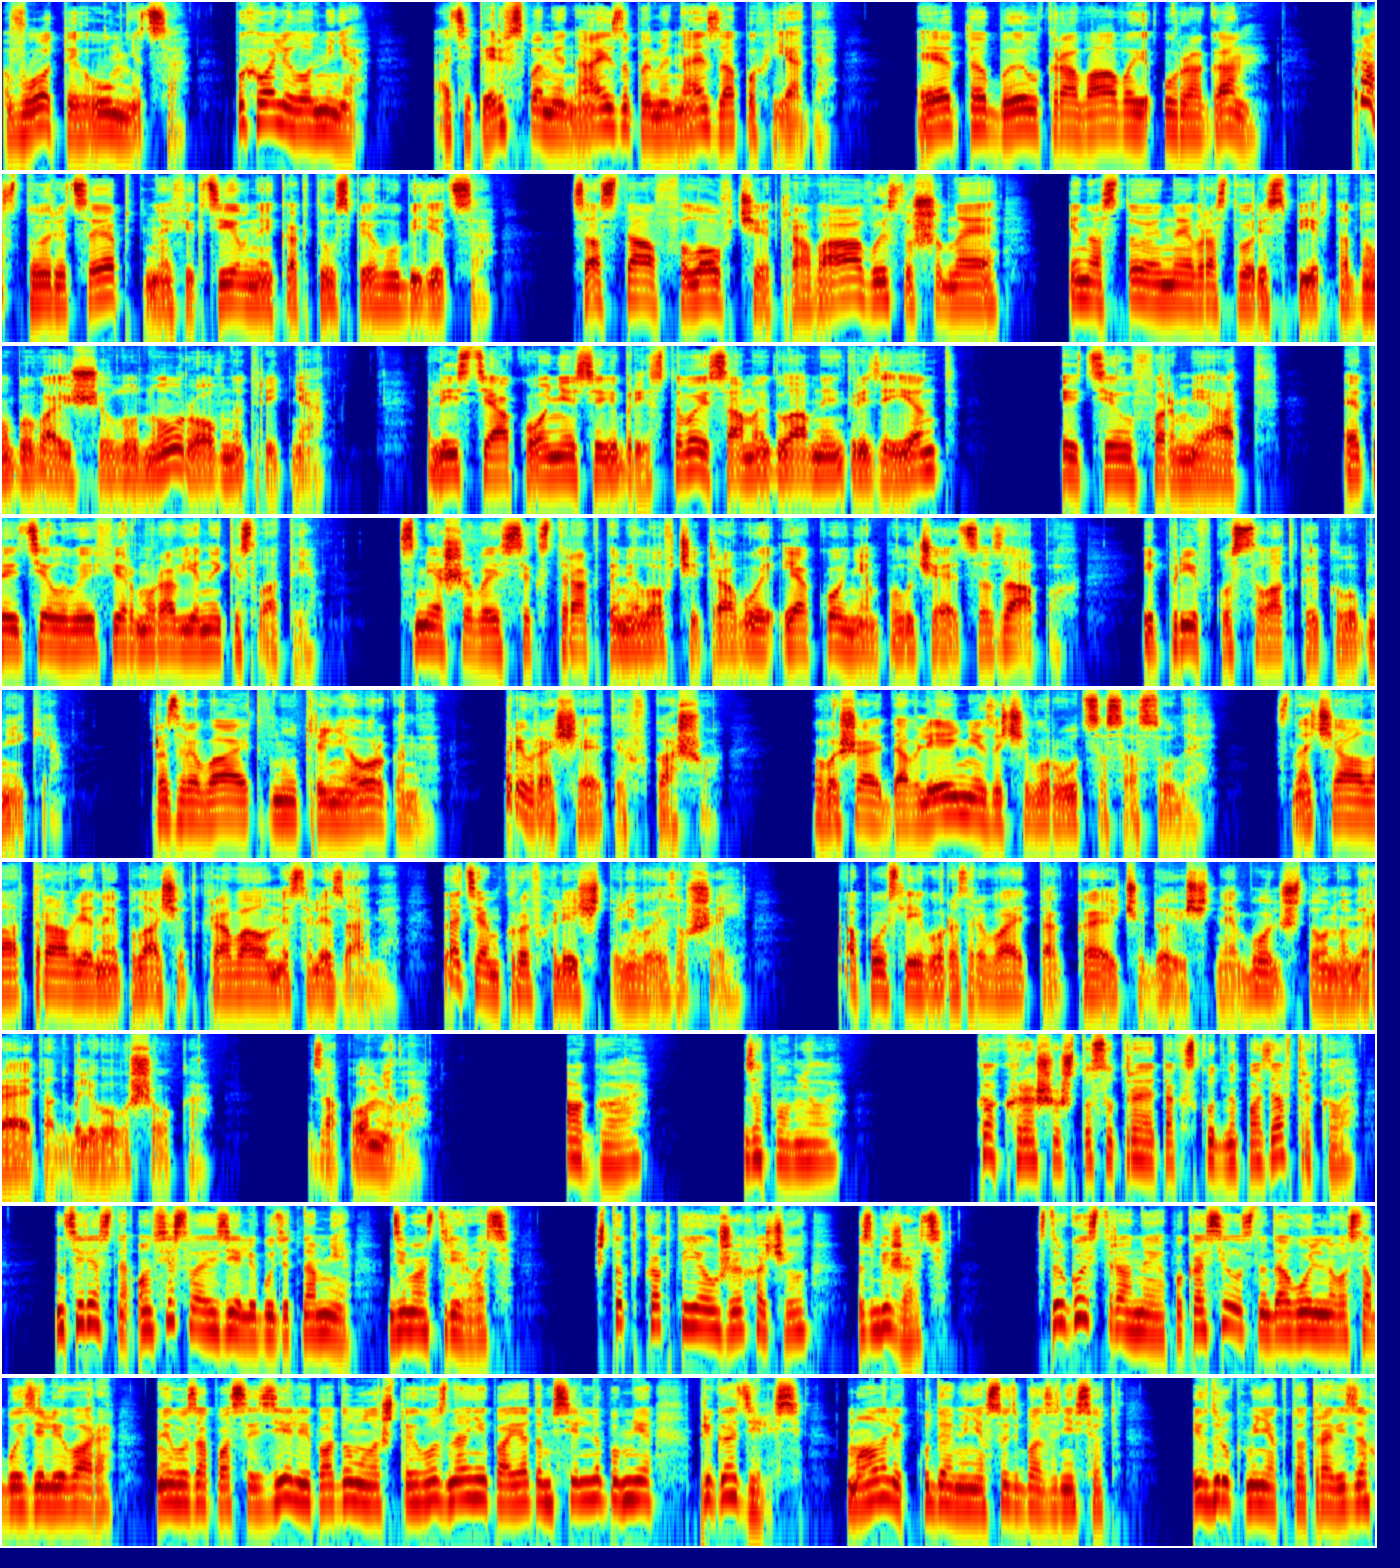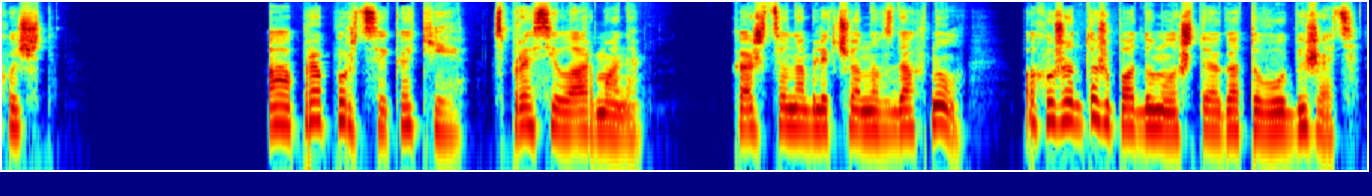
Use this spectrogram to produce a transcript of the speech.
«Вот и умница!» — похвалил он меня. «А теперь вспоминай и запоминай запах яда. Это был кровавый ураган. Простой рецепт, но эффективный, как ты успела убедиться. Состав ловчая трава, высушенная и настоянная в растворе спирта на убывающую луну ровно три дня. Листья акония серебристого и самый главный ингредиент — этилформиат. Это этиловый эфир муравьиной кислоты. Смешиваясь с экстрактами ловчей травой и аконием, получается запах и привкус сладкой клубники. Разрывает внутренние органы, превращает их в кашу повышает давление, из-за чего рвутся сосуды. Сначала отравленный плачет кровавыми слезами, затем кровь хлещет у него из ушей, а после его разрывает такая чудовищная боль, что он умирает от болевого шока. Запомнила? «Ага, запомнила. Как хорошо, что с утра я так скудно позавтракала. Интересно, он все свои зелья будет на мне демонстрировать? Что-то как-то я уже хочу сбежать». С другой стороны, покосилась на довольного собой зельевара, на его запасы зелий и подумала, что его знания по ядам сильно бы мне пригодились. Мало ли, куда меня судьба занесет. И вдруг меня кто отравить захочет. «А пропорции какие?» — спросила Армана. Кажется, он облегченно вздохнул. Похоже, он тоже подумал, что я готова убежать.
